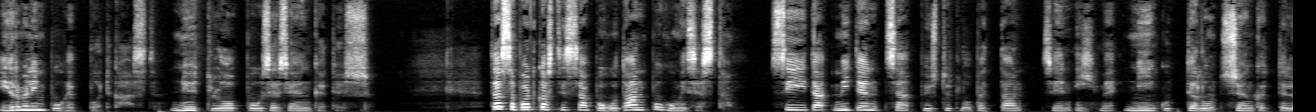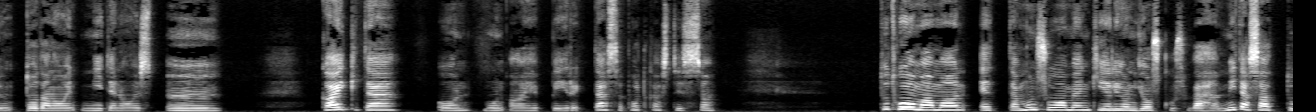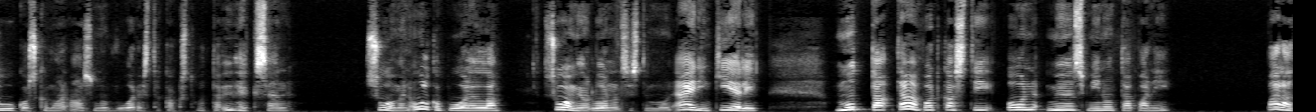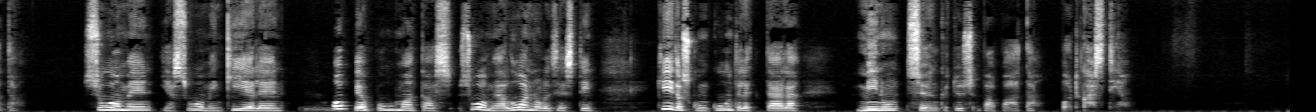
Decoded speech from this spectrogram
Irmelin puhe-podcast. Nyt loppuu se sönkötys. Tässä podcastissa puhutaan puhumisesta. Siitä, miten sä pystyt lopettamaan sen ihme niinkuttelun, sönköttelyn, tota noin, miten ois, mm. Kaikki tää on mun aihepiiri tässä podcastissa. Tut huomaamaan, että mun suomen kieli on joskus vähän mitä sattuu, koska mä oon asunut vuodesta 2009 Suomen ulkopuolella. Suomi on luonnollisesti mun äidinkieli, mutta tämä podcasti on myös minun tapani palata Suomeen ja suomen kieleen, oppia puhumaan taas suomea luonnollisesti. Kiitos kun kuuntelet täällä minun sönkötysvapaata podcastia.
